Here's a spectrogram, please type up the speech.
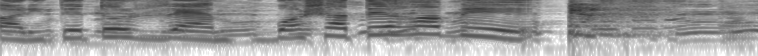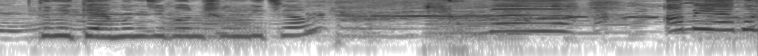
বাড়িতে তো র্যাম্প বসাতে হবে। তুমি কেমন জীবন সঙ্গী চাও আমি এমন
